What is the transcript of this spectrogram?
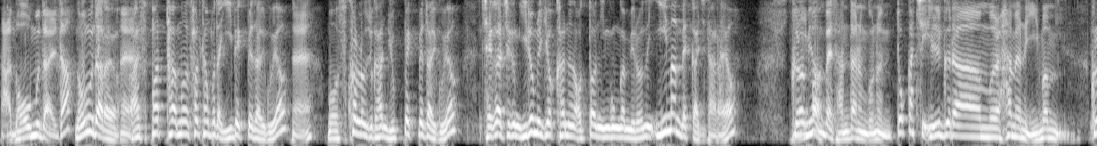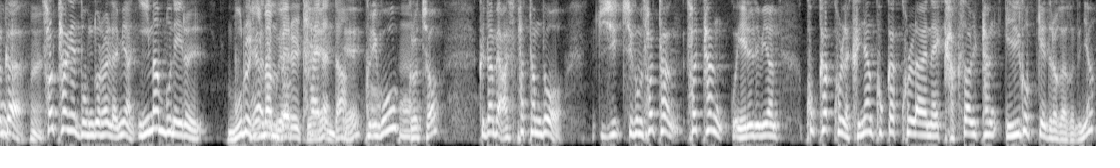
아 너무 달다? 너무 달아요. 네. 아스파탐은 설탕보다 200배 달고요. 네. 뭐 스칼로즈가 한 600배 달고요. 제가 지금 이름을 기억하는 어떤 인공감미료는 2만 배까지 달아요. 그러면 2만 배 단다는 거는 똑같이 1g을 하면 2만 그러니까 네. 설탕에 동도를 하려면 2만 분의 1을 물을 2만 되고요. 배를 타야 예, 된다. 예. 그리고 어, 어. 그렇죠. 그다음에 아스파탐도 지, 금 설탕 설탕 예를 들면 코카콜라 그냥 코카콜라 안에 각설탕 7개 들어가거든요.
